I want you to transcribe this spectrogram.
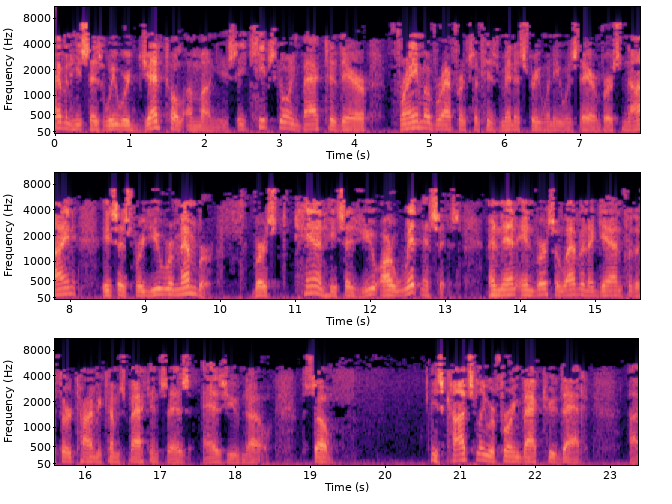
7, he says, We were gentle among you. So he keeps going back to their frame of reference of his ministry when he was there. In verse 9, he says, For you remember. Verse 10, he says, You are witnesses. And then in verse 11 again, for the third time, he comes back and says, as you know. So, he's constantly referring back to that uh,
